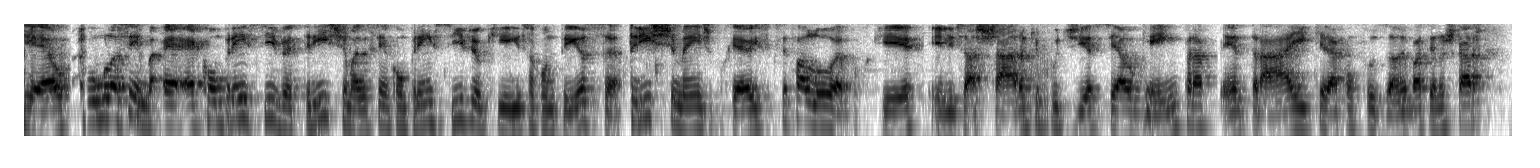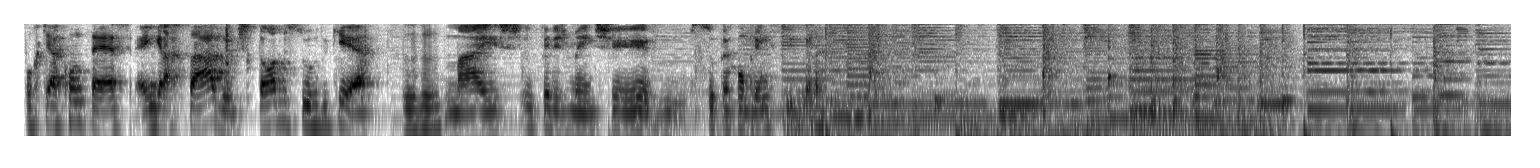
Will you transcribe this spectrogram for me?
e é o cúmulo, assim, é, é compreensível, é triste, mas assim, é compreensível que isso aconteça tristemente, porque é isso que você falou, é porque eles acharam que podia ser alguém para entrar e criar confusão e bater nos caras, porque acontece. É engraçado de tão absurdo que é, uhum. mas infelizmente super compreensível, né?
